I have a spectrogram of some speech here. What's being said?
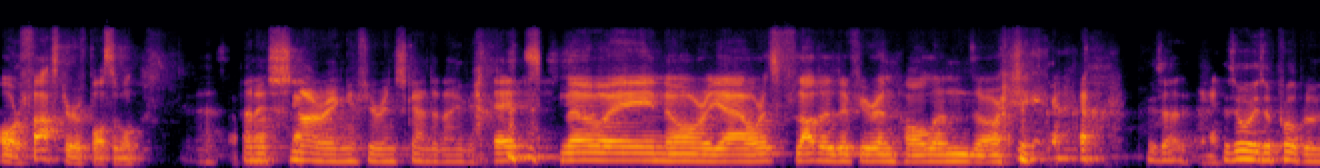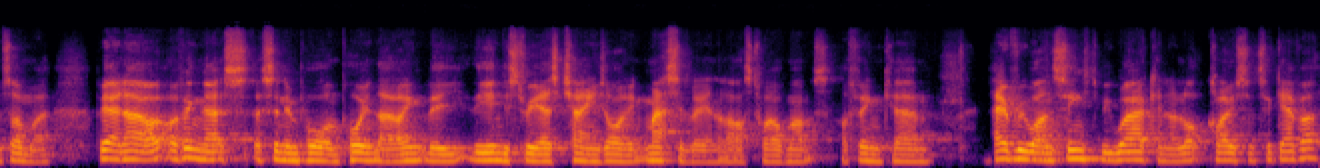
or faster if possible and it's snowing if you're in Scandinavia. it's snowing, or yeah, or it's flooded if you're in Holland, or exactly. Yeah. There's always a problem somewhere. But yeah, no, I think that's that's an important point, though. I think the the industry has changed, I think, massively in the last 12 months. I think um, everyone seems to be working a lot closer together.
